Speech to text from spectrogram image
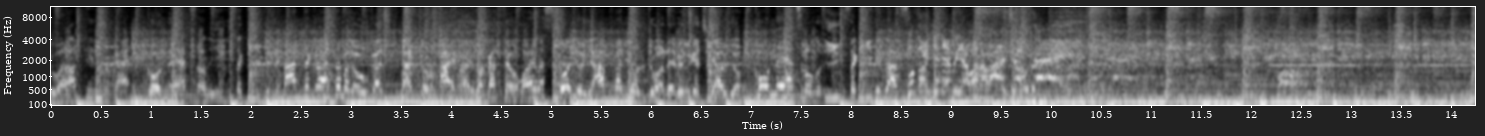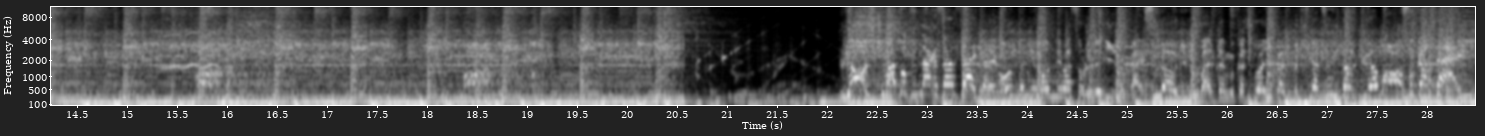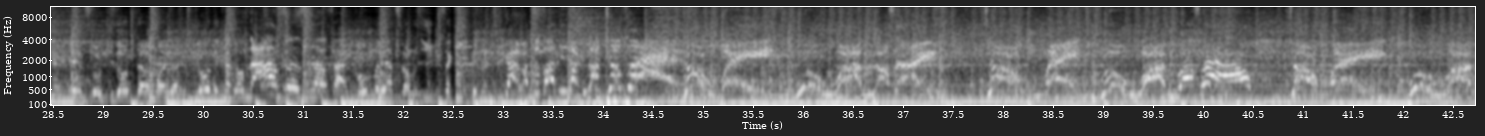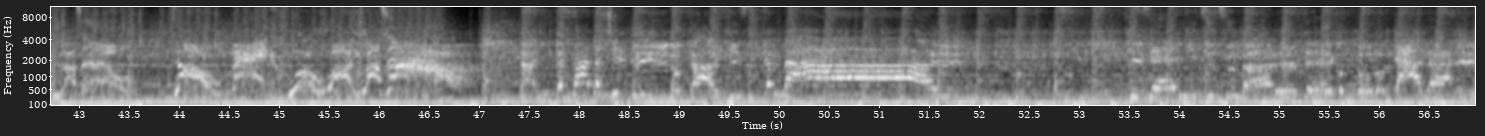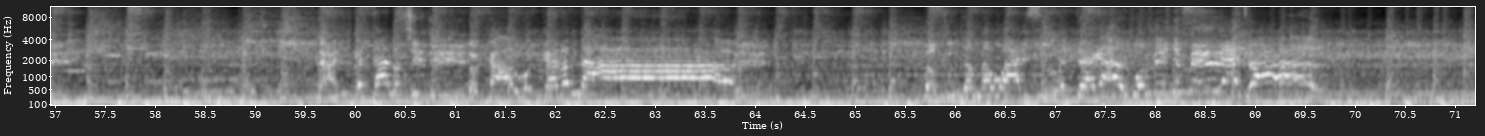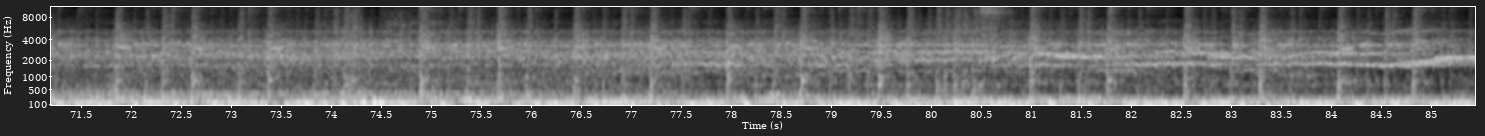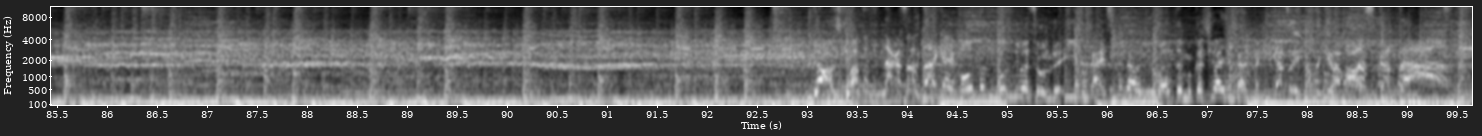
まっているのかいこんな奴らの言い草聞いてて全く頭がおかしくなっちゃうはいはい分かったお前はすごいよやっぱり俺とはレベルが違うよこんな奴らの言い草聞いてたら外に出てみろ笑われちゃうぜよし決まっとって流されたいかい本当に本音はそれでいいのか。い素直に生まれた昔は良かった気がついた時はもう遅かったインテリジェンスを気取ったお前は異常で過剰ナンセンスなんだこんな奴らの言い草聞いてた時間は途端になくなっちゃうぜ。Go away! 全てがにはそれでいいのかい？素直に生まれた昔は良かった。気がついた時はもう遅かった。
